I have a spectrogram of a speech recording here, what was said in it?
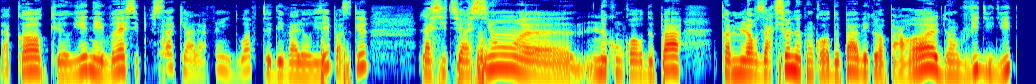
D'accord? Que rien n'est vrai. C'est pour ça qu'à la fin, ils doivent te dévaloriser parce que la situation euh, ne concorde pas, comme leurs actions ne concordent pas avec leurs paroles. Donc, vite, vite, vite,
